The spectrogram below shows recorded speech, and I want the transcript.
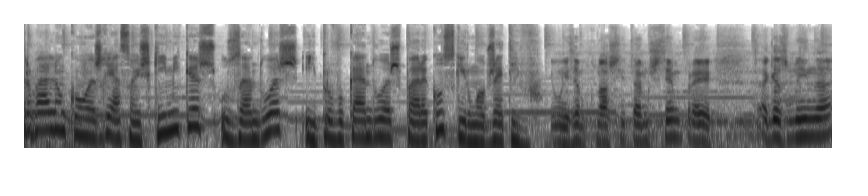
trabalham com as reações químicas, usando-as e provocando-as para conseguir um objetivo. Um exemplo que nós citamos sempre é a gasolina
